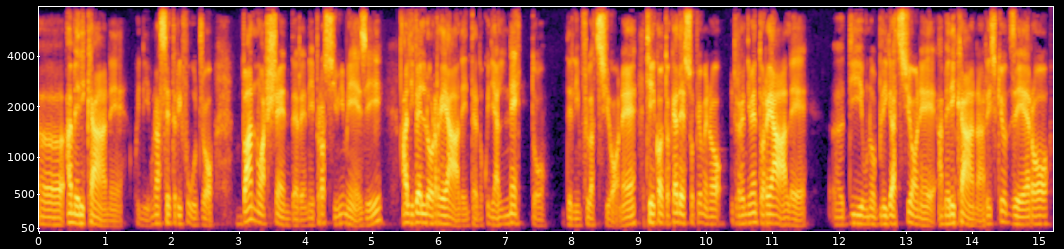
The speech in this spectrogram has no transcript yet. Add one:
americane, quindi un asset rifugio, vanno a scendere nei prossimi mesi a livello reale, intendo, quindi al netto dell'inflazione, tieni conto che adesso più o meno il rendimento reale eh, di un'obbligazione americana a rischio zero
